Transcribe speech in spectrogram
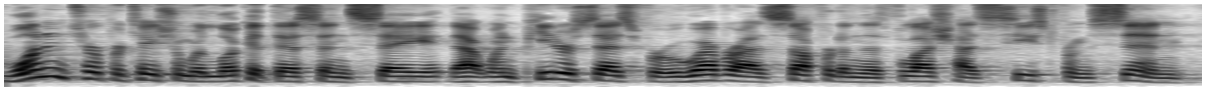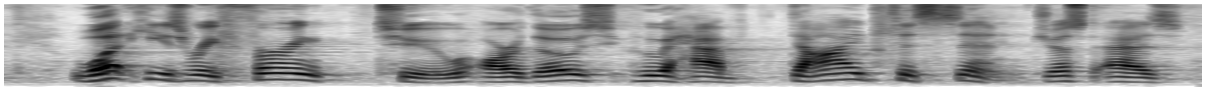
One interpretation would look at this and say that when Peter says, For whoever has suffered in the flesh has ceased from sin, what he's referring to are those who have died to sin, just as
